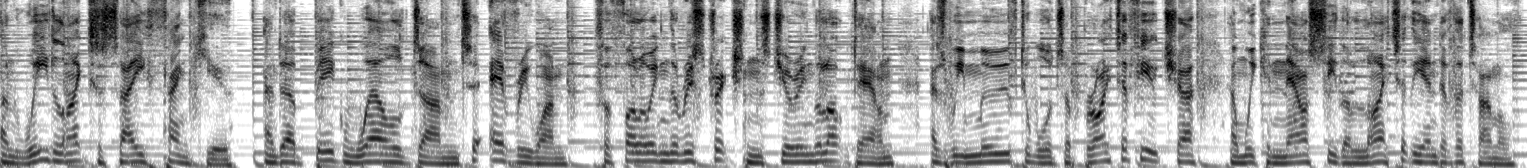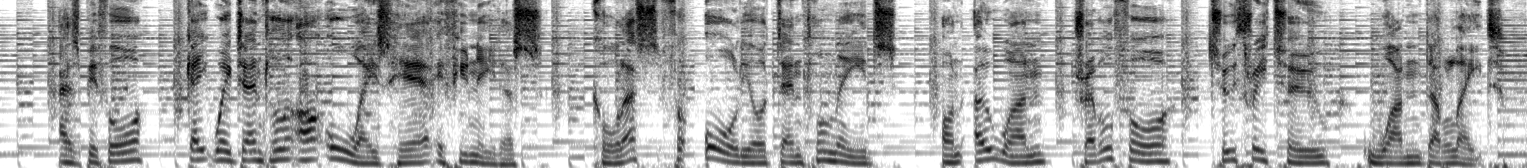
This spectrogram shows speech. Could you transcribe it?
and we'd like to say thank you and a big well done to everyone for following the restrictions during the lockdown as we move towards a brighter future and we can now see the light at the end of the tunnel. As before, Gateway Dental are always here if you need us. Call us for all your dental needs on 01 444 232 188.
